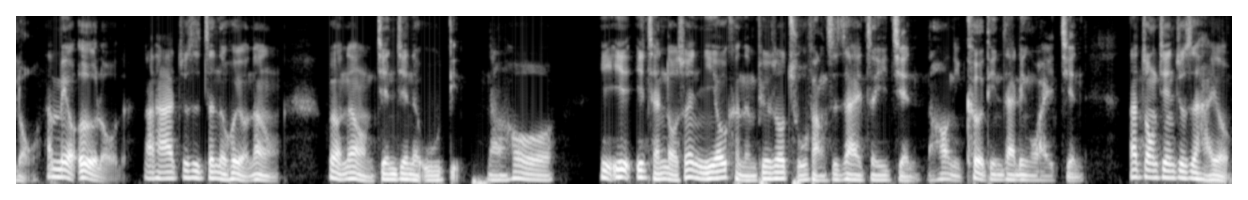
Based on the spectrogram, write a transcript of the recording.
楼，它没有二楼的，那它就是真的会有那种会有那种尖尖的屋顶，然后。一一一层楼，所以你有可能，比如说厨房是在这一间，然后你客厅在另外一间，那中间就是还有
